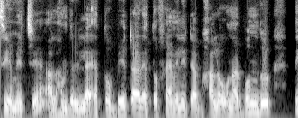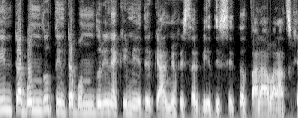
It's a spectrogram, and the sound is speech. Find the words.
সিএমএচে আলহামদুলিল্লাহ, এত বেটার এত ফ্যামিলিটা ভালো, ওনার বন্ধুর তিনটা বন্ধু, তিনটা বন্ধুরই নাকি মেয়েদেরকে আর্মি অফিসার বিয়ে দিচ্ছি তো তারা আবার আজকে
